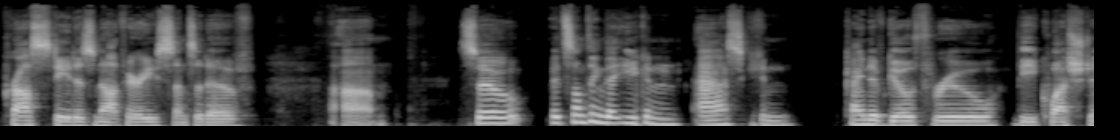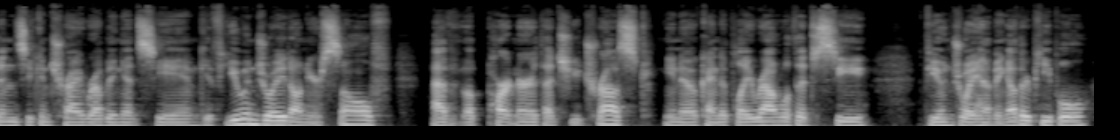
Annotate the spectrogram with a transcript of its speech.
prostate is not very sensitive. Um, so it's something that you can ask. You can kind of go through the questions. You can try rubbing it, seeing if you enjoy it on yourself, have a partner that you trust, you know, kind of play around with it to see if you enjoy having other people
